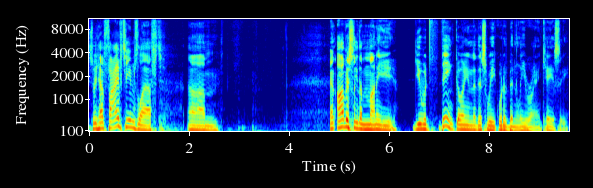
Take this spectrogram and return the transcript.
so we have five teams left, um, and obviously the money you would think going into this week would have been Leroy and Kaycee.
